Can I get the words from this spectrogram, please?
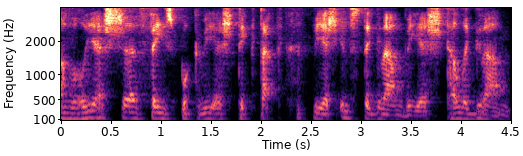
אבל יש פייסבוק ויש טיק טק ויש אינסטגרם ויש טלגרם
